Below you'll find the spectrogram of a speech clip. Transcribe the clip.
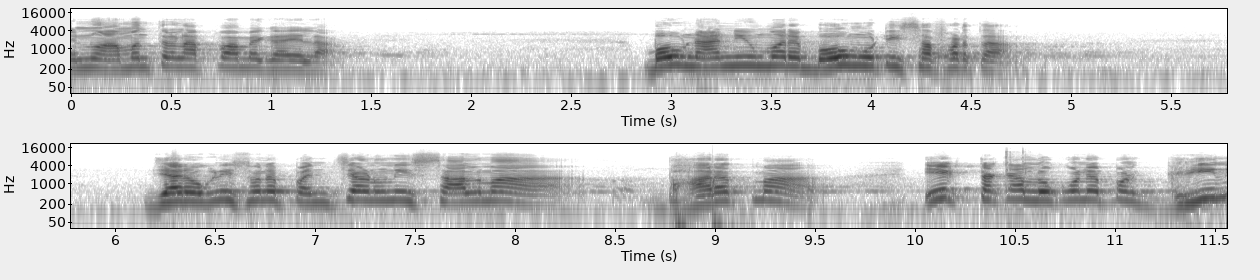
એનું આમંત્રણ આપવા અમે ગયેલા. બહુ નાની ઉંમરે બહુ મોટી સફળતા. જ્યારે ઓગણીસો ને પંચાણુંની સાલમાં ભારતમાં એક ટકા લોકોને પણ ગ્રીન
